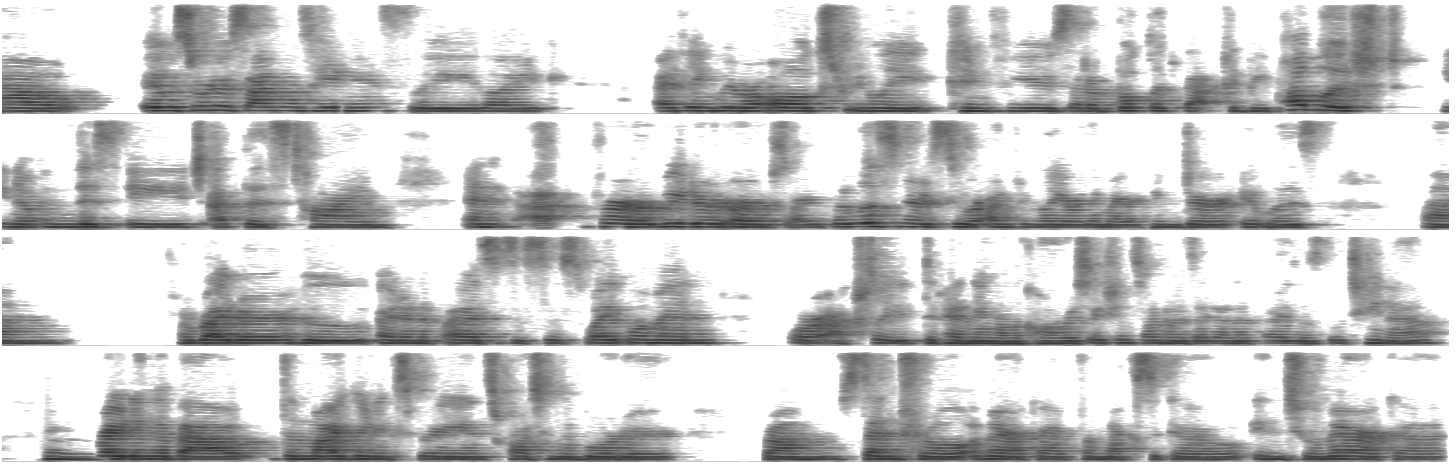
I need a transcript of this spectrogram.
how it was sort of simultaneously like I think we were all extremely confused that a book like that could be published, you know, in this age at this time. And uh, for reader or sorry for listeners who are unfamiliar with American Dirt, it was um, a writer who identifies as a cis white woman, or actually depending on the conversation, sometimes identifies as Latina, Mm. writing about the migrant experience crossing the border from Central America, from Mexico into America,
